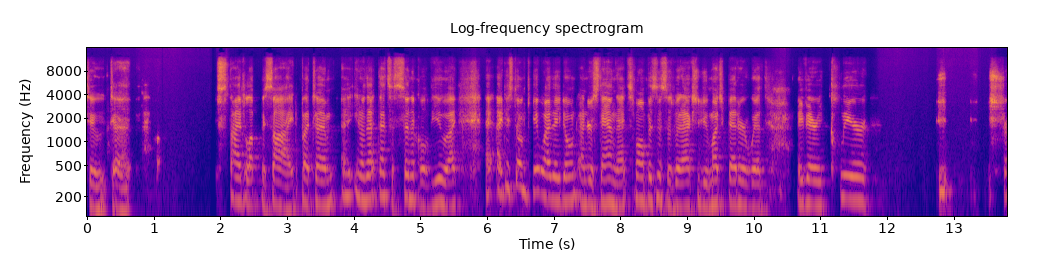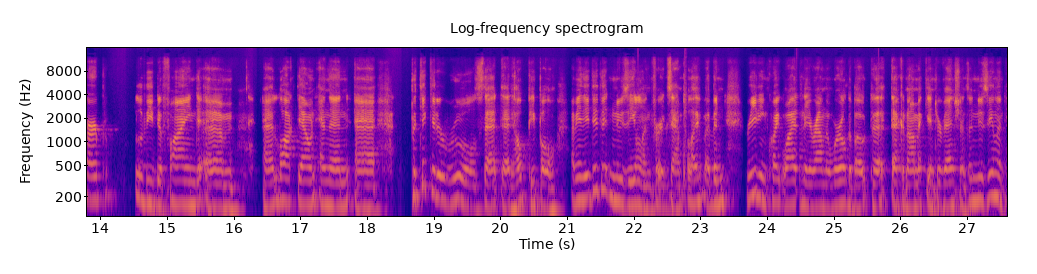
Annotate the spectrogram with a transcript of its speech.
to to sidle up beside. But um, uh, you know that that's a cynical view. I I just don't get why they don't understand that small businesses would actually do much better with a very clear sharply defined um, uh, lockdown and then uh, particular rules that that help people. I mean, they did it in New Zealand, for example. I've, I've been reading quite widely around the world about uh, economic interventions. In New Zealand,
